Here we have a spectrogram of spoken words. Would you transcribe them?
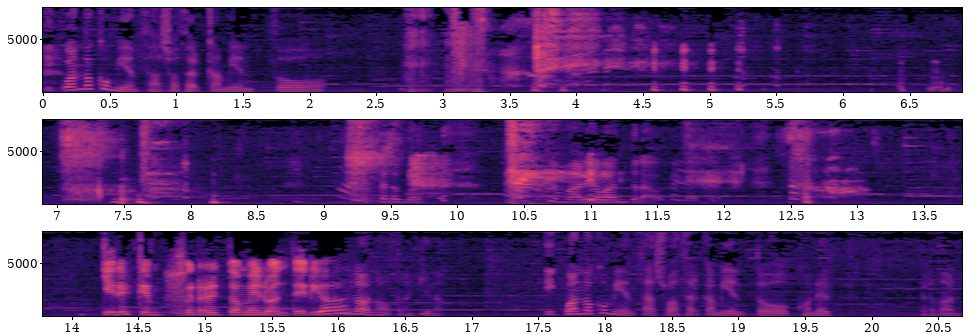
¿Y cuándo comienza su acercamiento? Ay, perdón. Es que Mario ha entrado. ¿Quieres que retome lo anterior? No, no, tranquila. ¿Y cuándo comienza su acercamiento con el... Perdón.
